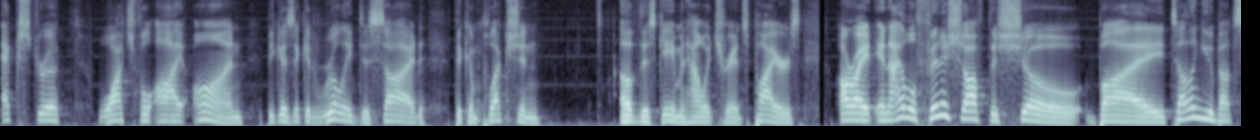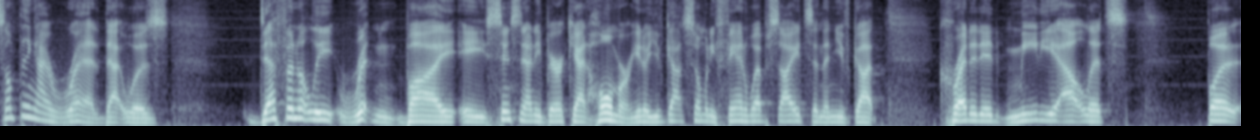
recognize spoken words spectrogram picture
extra watchful eye on because it could really decide the complexion of this game and how it transpires. All right, and I will finish off the show by telling you about something I read that was definitely written by a Cincinnati Bearcat homer. You know, you've got so many fan websites and then you've got credited media outlets, but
